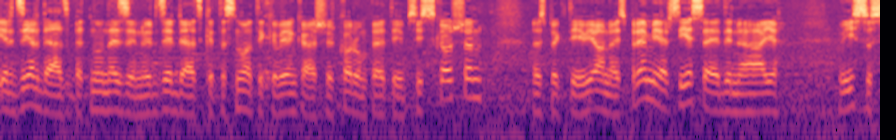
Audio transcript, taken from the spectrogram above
ir dzirdēts, bet nu, nezinu, ir dzirdēts, ka tas notika vienkārši ar korumpētības izskaušanu. Respektīvi, jaunais premjerministrs iesēdināja visus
